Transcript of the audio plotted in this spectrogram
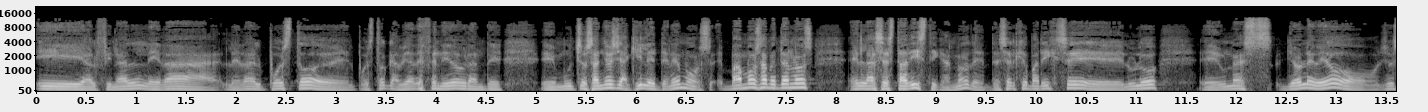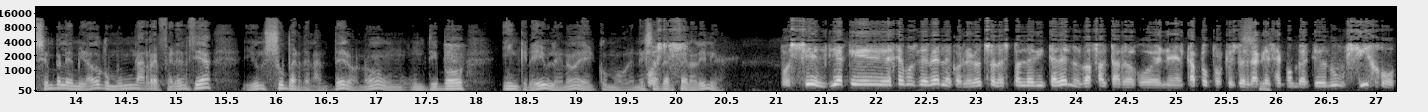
y al final le da, le da el puesto, eh, el puesto que había defendido durante eh, muchos años y aquí le tenemos. Vamos a meternos en las estadísticas ¿no? de, de Sergio París, eh, Lulo. Eh, unas, yo le veo, yo siempre le he mirado como una referencia y un súper delantero, ¿no? Un, un tipo increíble, ¿no? Eh, como en esa Pues- tercera línea. Pues sí, el día que dejemos de verle con el 8 a la espalda en Italia nos va a faltar algo en el campo porque es verdad que se ha convertido en un fijo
